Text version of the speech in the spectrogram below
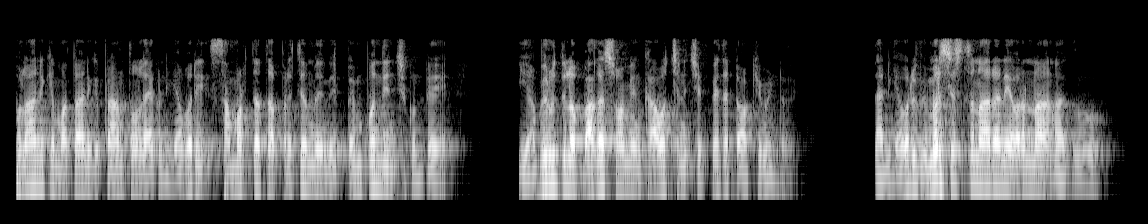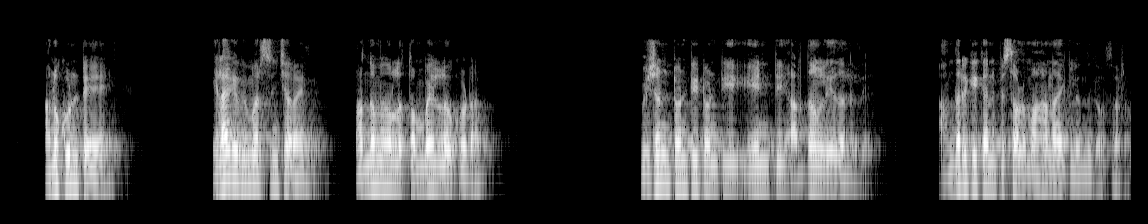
కులానికి మతానికి ప్రాంతం లేకుండా ఎవరి సమర్థత ప్రతినిధి మీరు పెంపొందించుకుంటే ఈ అభివృద్ధిలో భాగస్వామ్యం కావచ్చని చెప్పేది డాక్యుమెంట్ అది. దానికి ఎవరు విమర్శిస్తున్నారని ఎవరన్నా నాకు అనుకుంటే ఇలాగే విమర్శించారు ఆయన పంతొమ్మిది వందల తొంభైలో కూడా విజన్ ట్వంటీ ట్వంటీ ఏంటి అర్థం లేదనేది. అందరికీ కనిపిస్తే వాళ్ళు మహానాయకులు ఎందుకు అవుతారు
